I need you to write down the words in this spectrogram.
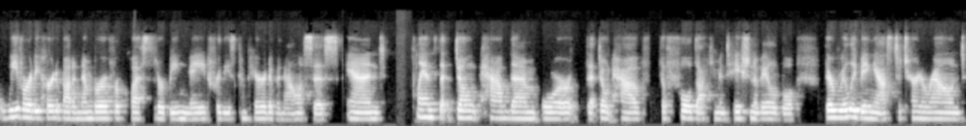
we've already heard about a number of requests that are being made for these comparative analysis, and plans that don't have them or that don't have the full documentation available, they're really being asked to turn around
